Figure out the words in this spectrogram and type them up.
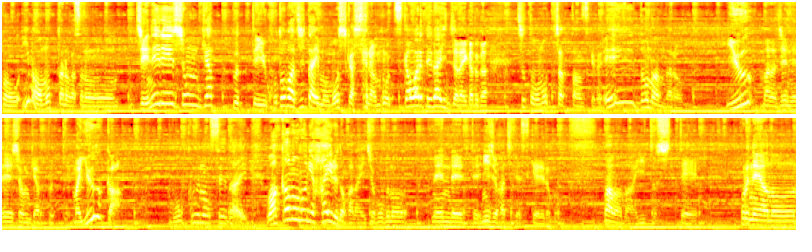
こう、今思ったのがその、ジェネレーションギャップっていう言葉自体ももしかしたらもう使われてないんじゃないかとか、ちょっと思っちゃったんですけど、えー、どうなんだろう。言う？まだジェネレーションギャップって。まあ言うか。僕の世代、若者に入るのかな一応僕の年齢って28ですけれども。まあまあまあいいとして。これね、あの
